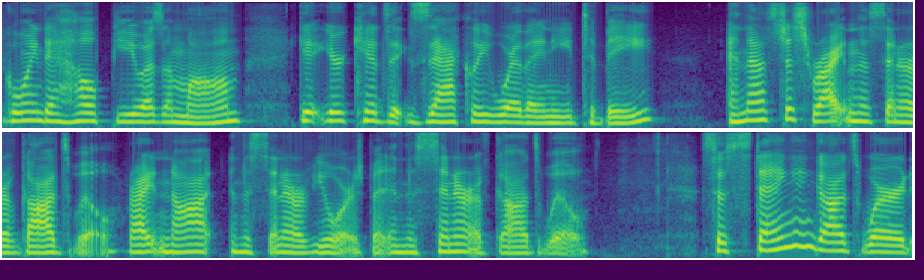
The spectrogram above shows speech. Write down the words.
going to help you as a mom get your kids exactly where they need to be. And that's just right in the center of God's will, right? Not in the center of yours, but in the center of God's will. So, staying in God's word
